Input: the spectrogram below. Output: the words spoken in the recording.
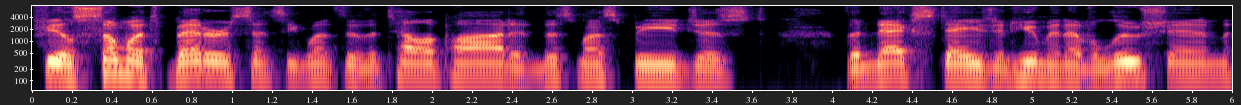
feels so much better since he went through the telepod and this must be just the next stage in human evolution.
